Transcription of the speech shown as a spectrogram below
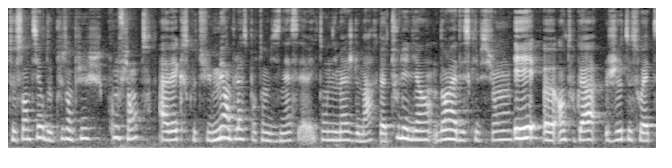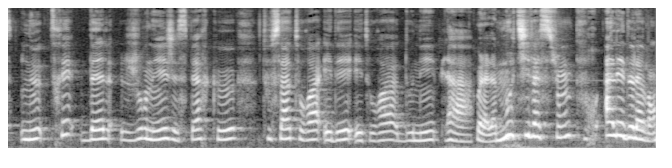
te sentir de plus en plus confiante avec ce que tu mets en place pour ton business et avec ton image de marque. Tous les liens dans la description et euh, en tout cas je te souhaite une très belle journée. J'espère que tout ça t'aura aidé et t'aura donné la motivation pour aller de l'avant.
